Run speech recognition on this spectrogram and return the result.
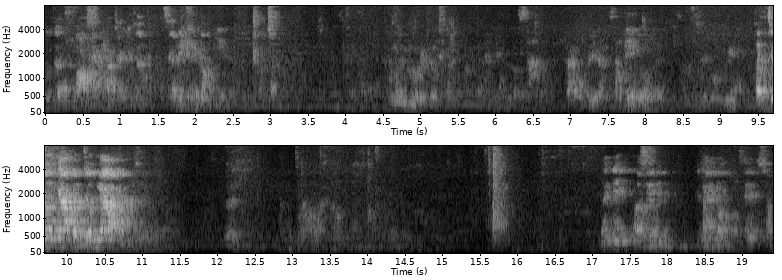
hướng dẫn chúng nó xem nào chạy được chưa xem đi thành công phần chương nhá phần chương nhá. Đây đi ở xem đi. Tiếng anh rồi xem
